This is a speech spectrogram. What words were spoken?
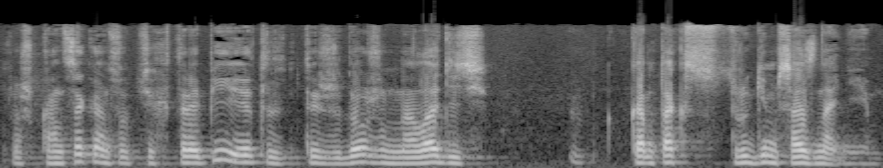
Потому что, в конце концов, психотерапия – это ты же должен наладить контакт с другим сознанием.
